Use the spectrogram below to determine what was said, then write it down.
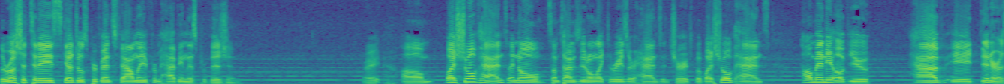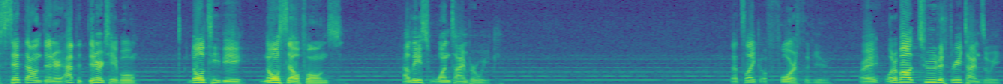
The rush of today's schedules prevents family from having this provision. Right? Um, by show of hands, I know sometimes we don't like to raise our hands in church, but by show of hands, how many of you have a dinner, a sit down dinner at the dinner table, no TV, no cell phones, at least one time per week? That's like a fourth of you, right? What about two to three times a week?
